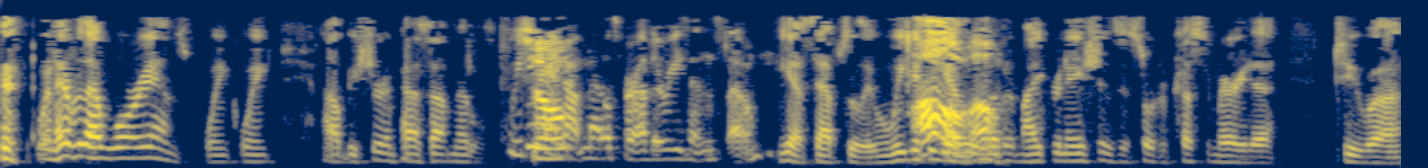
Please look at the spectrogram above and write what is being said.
Whenever that war ends, wink, wink. I'll be sure and pass out medals. We do so, hand out medals for other reasons, though. Yes, absolutely. When we get together oh, with other micronations, it's sort of customary to to, uh,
